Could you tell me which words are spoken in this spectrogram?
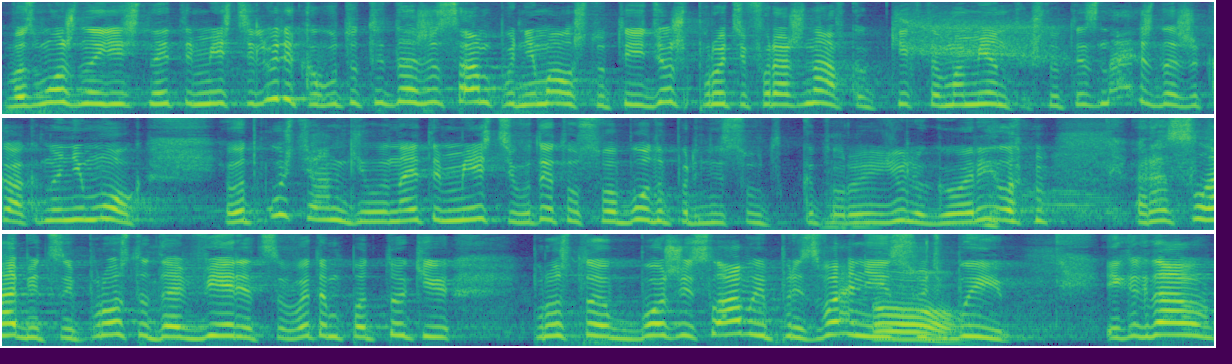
возможно, есть на этом месте люди, как будто ты даже сам понимал, что ты идешь против рожна в каких-то моментах, что ты знаешь даже как, но не мог. И вот пусть ангелы на этом месте вот эту свободу принесут, которую Юля говорила, расслабиться и просто довериться в этом потоке просто Божьей славы и призвания и судьбы. И когда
